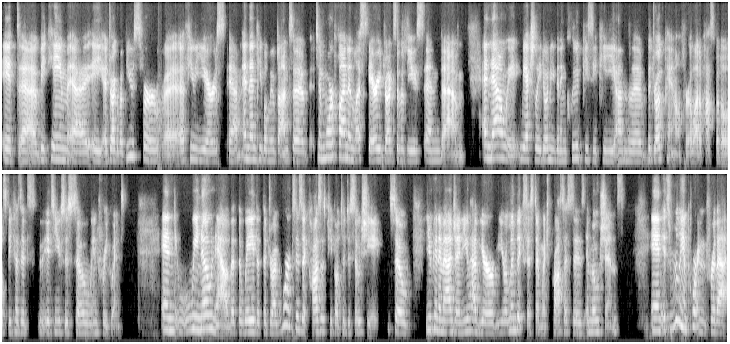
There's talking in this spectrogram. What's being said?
It uh, became uh, a, a, drug of abuse for uh, a few years, um, and then people moved on to to more fun and less scary drugs of abuse. And um, and now we, we actually don't even include PCP on the the drug panel for a lot of hospitals because its its use is so infrequent. And we know now that the way that the drug works is it causes people to dissociate. So you can imagine you have your, your limbic system, which processes emotions. And it's really important for that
